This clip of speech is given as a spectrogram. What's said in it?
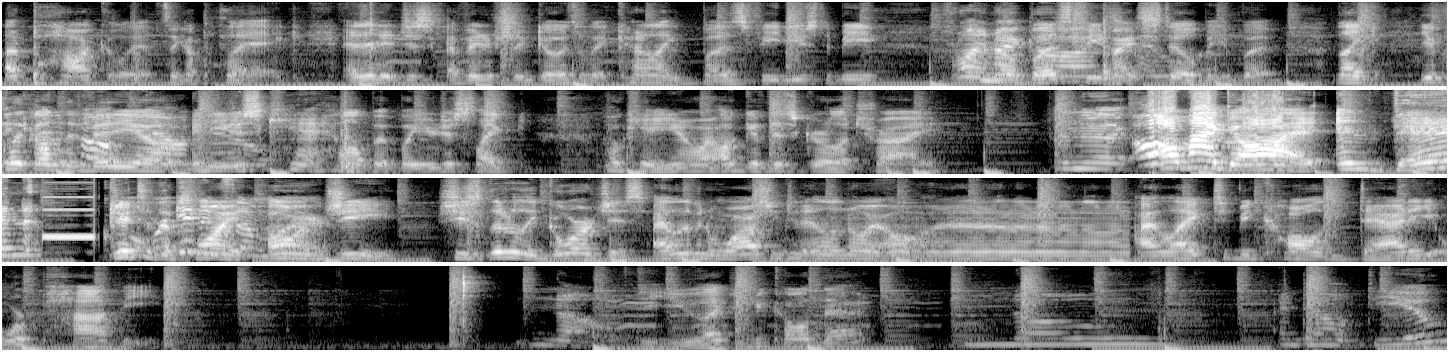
apocalypse, like a plague, and then it just eventually goes away, kind of like BuzzFeed used to be. For all I Oh know, BuzzFeed might still be, but like you click on the video and you just can't help it, but you're just like, okay, you know what? I'll give this girl a try. And they're like, Oh my god! And then get to the point. somewhere. OMG. She's literally gorgeous. I live in Washington, Illinois. Oh, no, no, no. I like to be called daddy or poppy. No, Do you like to be called that? no, I don't. Do you?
